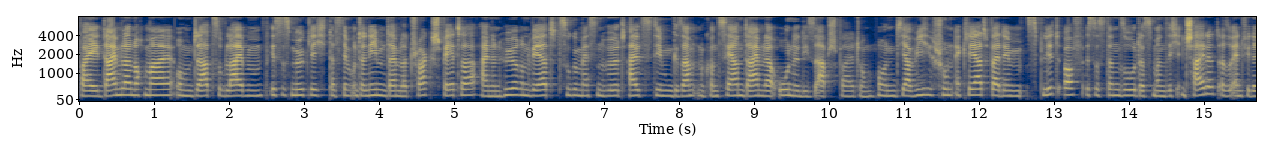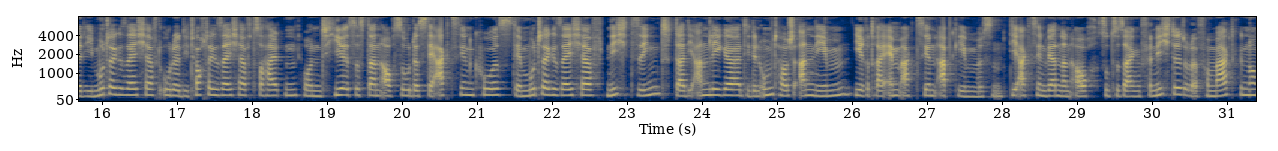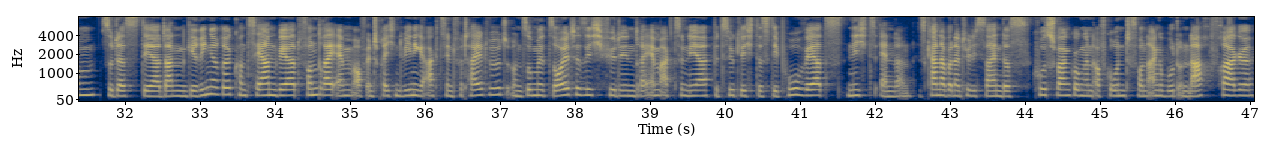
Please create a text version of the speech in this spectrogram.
bei Daimler nochmal, um da zu bleiben, ist es möglich, dass dem Unternehmen Daimler Truck später einen höheren Wert zugemessen wird als dem gesamten Konzern Daimler ohne diese Abspaltung. Und ja, wie schon erklärt, bei dem Split-Off ist es dann so, dass man sich entscheidet, also entweder die Muttergesellschaft oder die Tochtergesellschaft zu halten. Und hier ist es dann auch so, dass der Aktienkurs der Muttergesellschaft nicht sinkt, da die Anleger, die den Umtausch annehmen, ihre 3M-Aktien abgeben müssen. Die Aktien werden dann auch sozusagen vernichtet oder vom Markt genommen, sodass der dann geringere Konzernwert von 3M auf entsprechend wenige Aktien verteilt wird und somit sollte sich für den 3M-Aktionär bezüglich des Depotwerts nichts ändern. Es kann aber natürlich sein, dass Kursschwankungen aufgrund von Angebot und Nachfrage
